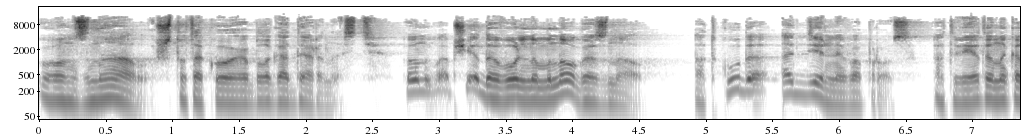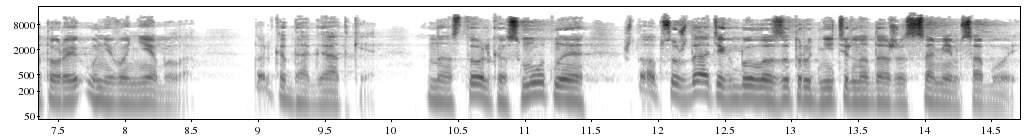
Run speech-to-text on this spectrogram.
Он знал, что такое благодарность. Он вообще довольно много знал. Откуда – отдельный вопрос, ответа на который у него не было. Только догадки. Настолько смутные, что обсуждать их было затруднительно даже с самим собой.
